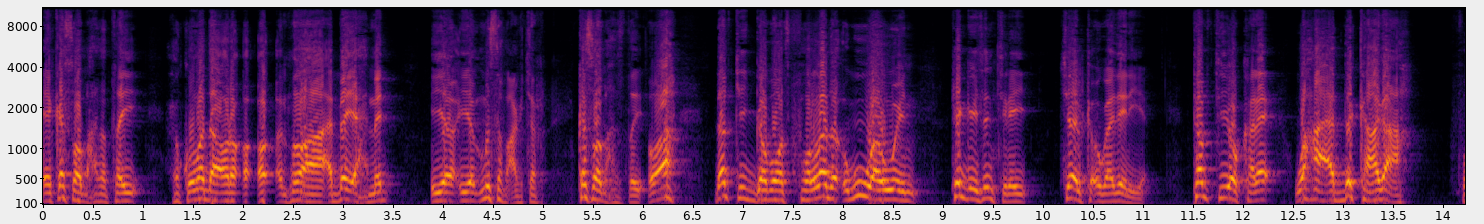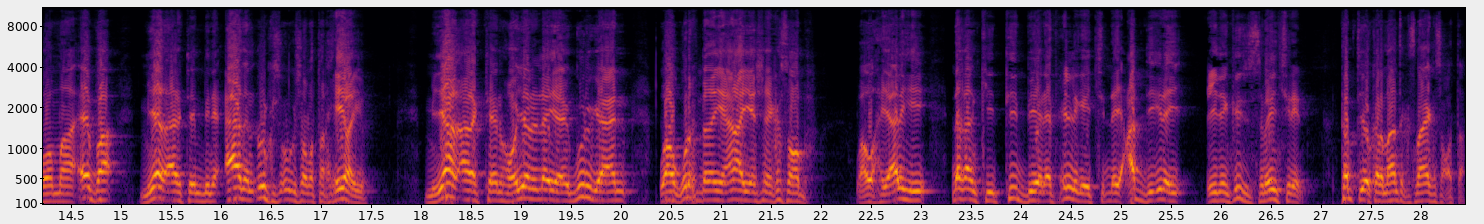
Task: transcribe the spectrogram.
ee ka soo baxsatay xukuumadda muxuu ahaa abey axmed iyo iyo mustafa cagjar ka soo baxsatay oo ah dadkii gabood follada ugu waaweyn ka geysan jiray jeelka ogaadeniya. Tabtii oo kale waxaa abde kaaga ah formaever miyaad aragteen bini aadan dhulkiisa ulgisoo la tarxiilayo miyaad aragteen hooyo la leeyahay gurigan waa qurux badan yahay anaa yeeshay ka soo bax. Waa waxyaalihii dhaqankii t b l f xilligay jidhay cabdi inay ciidankiisu samayn jireen. Tabtii oo kale maanta kismaayo ka socota.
